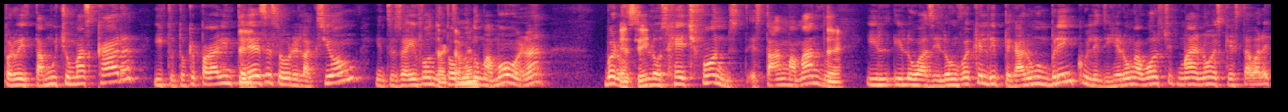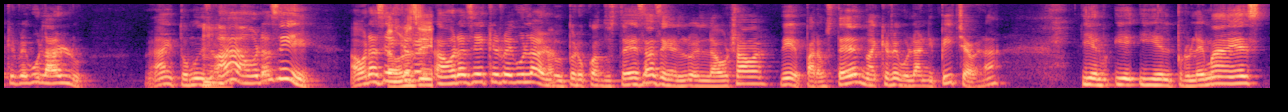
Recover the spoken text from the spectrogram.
pero está mucho más cara y tú tengo que pagar intereses sobre la acción. Y entonces ahí fue donde todo el mundo mamó, ¿verdad? Bueno, eh, los hedge funds estaban mamando. Y, y, lo vacilón fue que le pegaron un brinco y le dijeron a Wall Street, no, es que esta vara hay que regularlo. Y todo el mundo dice, ah, ahora sí. Ahora sí, ahora, hay que, sí. ahora sí hay que regularlo, pero cuando ustedes hacen la otra, para ustedes no hay que regular ni picha, ¿verdad? Y el, y, el problema es,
